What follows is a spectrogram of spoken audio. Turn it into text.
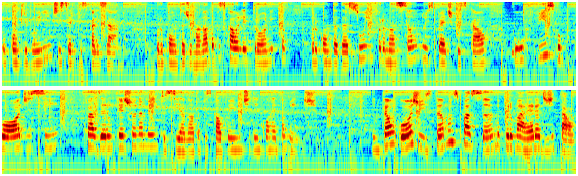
o contribuinte ser fiscalizado por conta de uma nota fiscal eletrônica, por conta da sua informação no SPED fiscal, o fisco pode sim fazer um questionamento se a nota fiscal foi emitida incorretamente. Então, hoje estamos passando por uma era digital.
